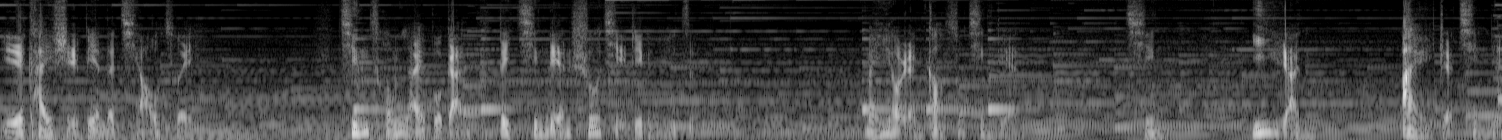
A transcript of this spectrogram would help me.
也开始变得憔悴。青从来不敢对青莲说起这个女子，没有人告诉青莲，青依然爱着青莲。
